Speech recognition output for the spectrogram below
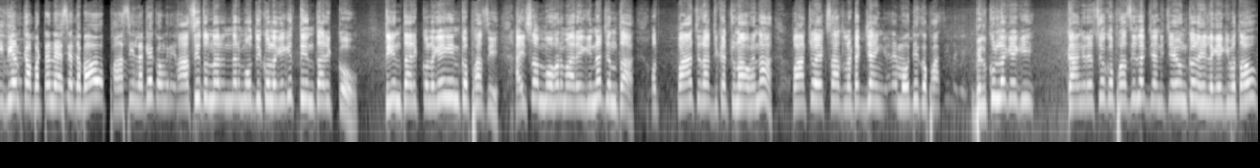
ईवीएम का बटन ऐसे दबाओ फांसी लगे कांग्रेस। फांसी तो नरेंद्र मोदी को लगेगी तीन तारीख को। तीन तारीख को लगेगी इनको फांसी। ऐसा मोहर मारेगी ना जनता। और पाँच राज्य का चुनाव है ना पाँचों एक साथ लटक जाएँगे। अरे मोदी को फांसी लगेगी। बिल्कुल लगेगी। कांग्रेसियों को फांसी लग जानी चाहिए उनको नहीं लगेगी बताओ।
